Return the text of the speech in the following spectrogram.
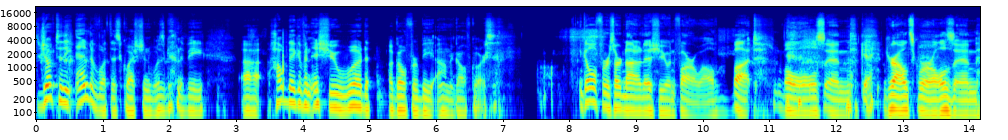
to jump to the end of what this question was going to be, uh, how big of an issue would a gopher be on the golf course? Golfers are not an issue in Farwell, but moles and Okay, ground squirrels and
